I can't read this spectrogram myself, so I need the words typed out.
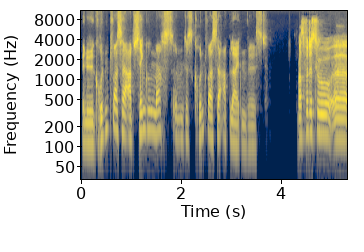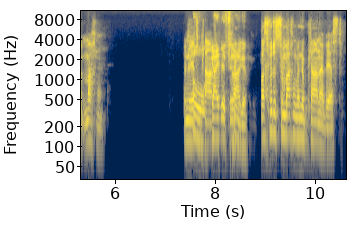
Wenn du eine Grundwasserabsenkung machst und das Grundwasser ableiten willst. Was würdest du äh, machen? Wenn du jetzt oh, Plan- geile Frage. Was würdest du machen, wenn du Planer wärst?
